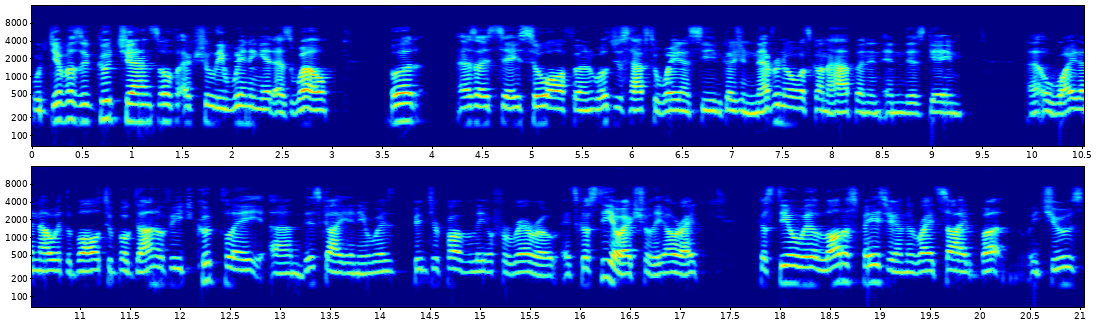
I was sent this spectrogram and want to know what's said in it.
would give us a good chance of actually winning it as well. But as I say so often, we'll just have to wait and see because you never know what's going to happen in, in this game. Uh, Owaida now with the ball to Bogdanovic. Could play um, this guy in here with Pinter probably or Ferrero. It's Castillo actually, alright. Castillo with a lot of space here on the right side, but we choose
